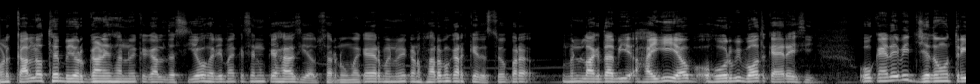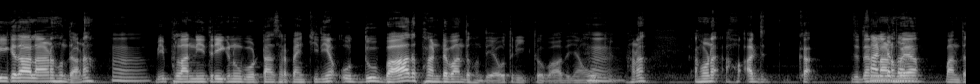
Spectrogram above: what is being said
ਹੁਣ ਕੱਲ ਉੱਥੇ ਬਜ਼ੁਰਗਾਂ ਨੇ ਸਾਨੂੰ ਇੱਕ ਗੱਲ ਦੱਸੀ ਉਹ ਹਜੇ ਮੈਂ ਕਿਸੇ ਨੂੰ ਕਿਹਾ ਸੀ ਅਫਸਰ ਨੂੰ ਮੈਂ ਕਿਹਾ ਯਾਰ ਮੈਨੂੰ ਇਹ ਕਨਫਰਮ ਕਰਕੇ ਦੱਸਿਓ ਪਰ ਮੈਨੂੰ ਲੱਗਦਾ ਵੀ ਹੈਗੀ ਆ ਉਹ ਹੋਰ ਵੀ ਬਹੁਤ ਕਹਿ ਰਹੇ ਸੀ। ਉਹ ਕਹਿੰਦੇ ਵੀ ਜਦੋਂ ਤਰੀਕ ਦਾ ਐਲਾਨ ਹੁੰਦਾ ਨਾ ਹੂੰ। ਵੀ ਫਲਾਨੀ ਤਰੀਕ ਨੂੰ ਵੋਟਾਂ ਸਰਪੰਚੀ ਦੀਆਂ ਉਦੋਂ ਬਾਅਦ ਫੰਡ ਬੰਦ ਹੁੰਦੇ ਆ ਉਹ ਤਰੀਕ ਤੋਂ ਬਾਅਦ ਜਾਂ ਉਹ ਹਨਾ? ਹੁਣ ਅੱਜ ਜਦੋਂ ਐਲਾਨ। ਹੋਇਆ ਬੰਦ।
